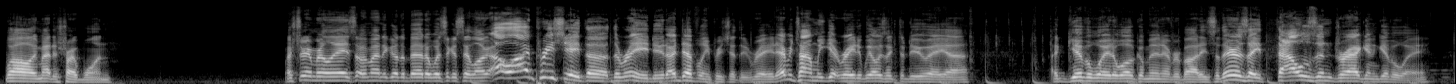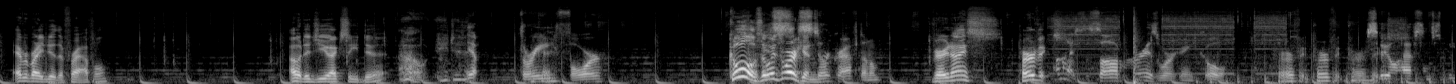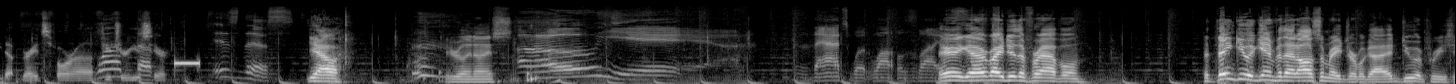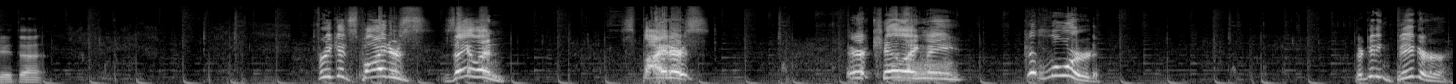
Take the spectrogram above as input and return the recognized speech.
Well, I might just try one. My stream really late, so I might have to go to bed. I wish I could stay longer. Oh, I appreciate the the raid, dude. I definitely appreciate the raid. Every time we get raided, we always like to do a uh, a giveaway to welcome in everybody. So there's a thousand dragon giveaway. Everybody do the fraffle. Oh, did you actually do it? Oh, you did it. Yep. Three, Okay. four. Cool. So it's working. Still crafting them. Very nice. Perfect. Nice. The solder is working. Cool. Perfect. Perfect. Perfect. So you'll have some speed upgrades for uh, What future use the here. Is this? Yeah. Be really nice. Oh yeah. That's what waffles like. There you go. Everybody do the fraffle. But thank you again for that awesome raid, Gerbil guy. I do appreciate that. Freaking spiders! Zalen! spiders! They're killing me! Good lord! They're getting bigger!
